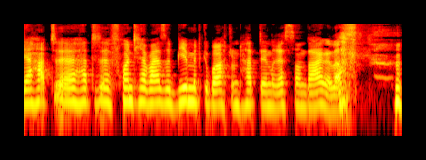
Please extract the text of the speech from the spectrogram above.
der hat, äh, hat äh, freundlicherweise Bier mitgebracht und hat den Rest dann da gelassen.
